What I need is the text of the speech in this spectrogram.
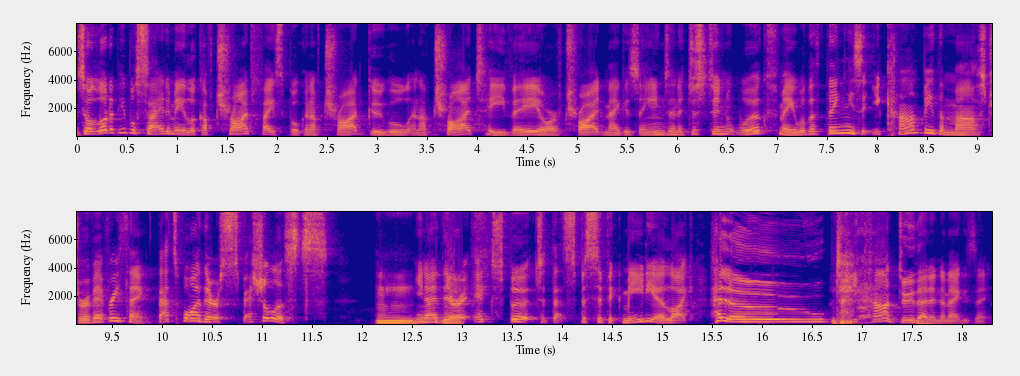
So a lot of people say to me, look, I've tried Facebook and I've tried Google and I've tried TV or I've tried magazines and it just didn't work for me. Well, the thing is that you can't be the master of everything. That's why there are specialists. You know, there yeah. are experts at that specific media, like, hello. you can't do that in a magazine.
